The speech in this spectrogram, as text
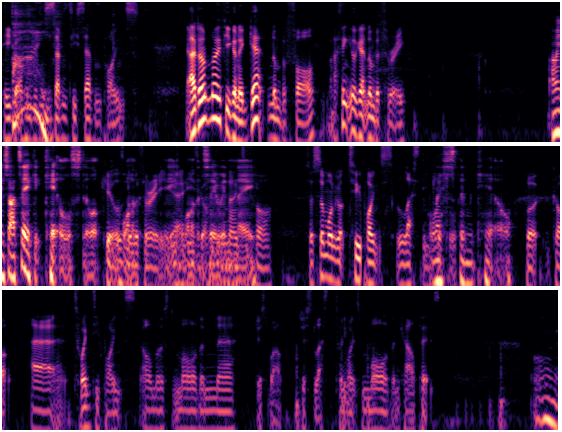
He got Five? 177 points. I don't know if you're going to get number four. I think you'll get number three. I mean, so I take it Kittle's still up. Kittle's one number of, three. He's yeah, one he's of the two, isn't he? So someone got two points less than Less Kittle. than Kittle. but got uh, 20 points, almost more than uh, just well, just less than 20 points more than Kyle Pitts. I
